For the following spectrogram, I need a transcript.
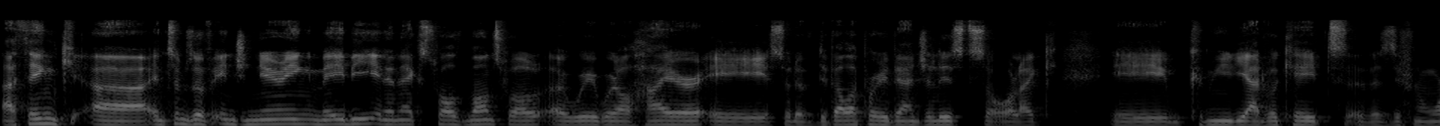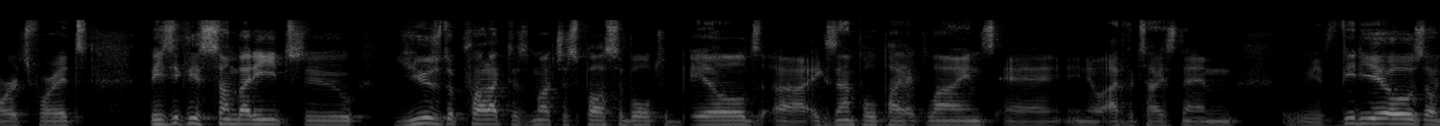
I think uh, in terms of engineering, maybe in the next 12 months, well, uh, we will hire a sort of developer evangelist, so like a community advocate. There's different words for it basically somebody to use the product as much as possible to build uh, example pipelines and you know advertise them with videos on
